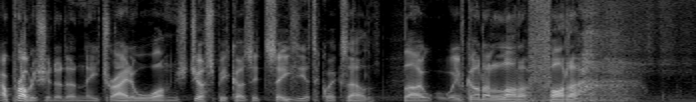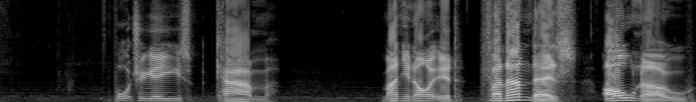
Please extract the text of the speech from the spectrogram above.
I probably should have done the tradable ones just because it's easier to quick sell them. Though we've got a lot of fodder. Portuguese, Cam, Man United, Fernandes. Oh no.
